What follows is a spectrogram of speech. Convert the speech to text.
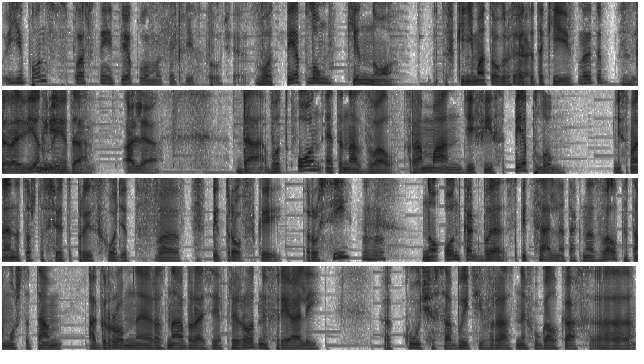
у японцев сплошные пеплумы какие-то получаются. Вот, Пеплум кино. Это в кинематографе. Так. Это такие Ну, это здоровенные, греки, да. а-ля. Да, вот он это назвал роман дефис Пеплум, несмотря на то, что все это происходит в, в Петровской Руси, Мгм. но он как бы специально так назвал, потому что там огромное разнообразие природных реалий, э, куча событий в разных уголках э,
